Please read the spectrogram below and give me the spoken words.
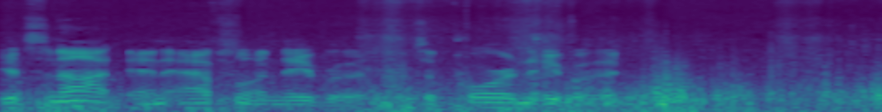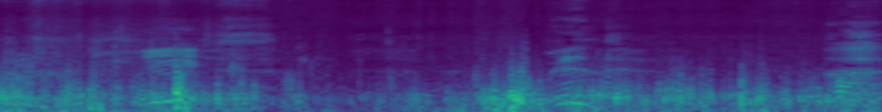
it's not an affluent neighborhood. It's a poor neighborhood. Jeez. Wind. Ah.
